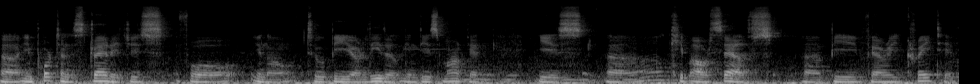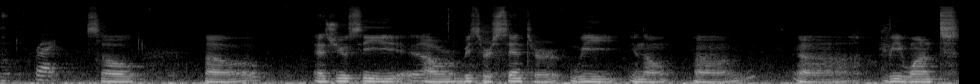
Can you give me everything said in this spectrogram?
uh, important strategies for you know to be a leader in this market is uh, keep ourselves uh, be very creative. Right. So, uh, as you see, our research center, we you know uh, uh, we want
